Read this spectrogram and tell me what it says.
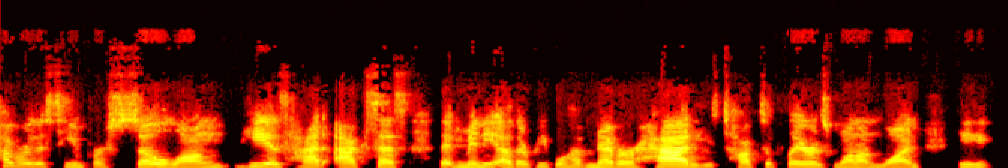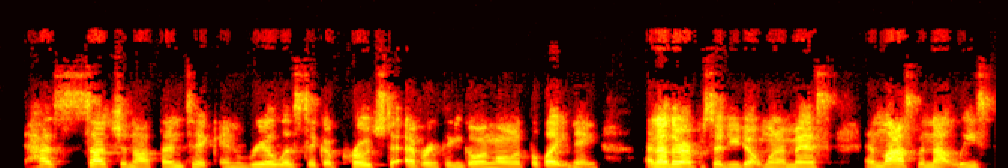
covered this team for so long. He has had access that many other people have never had. He's talked to players one on one. He has such an authentic and realistic approach to everything going on with the Lightning. Another episode you don't want to miss. And last but not least,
